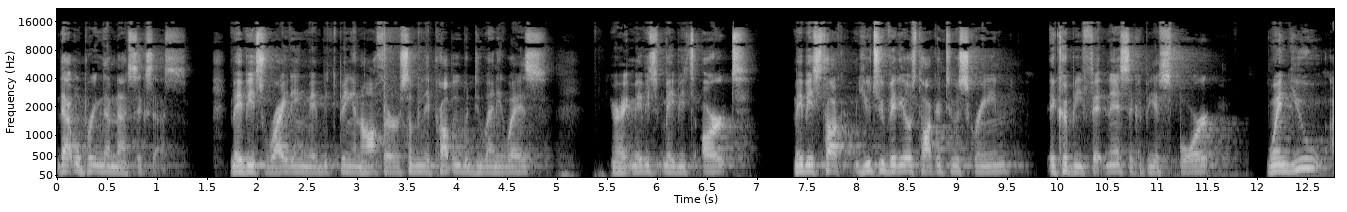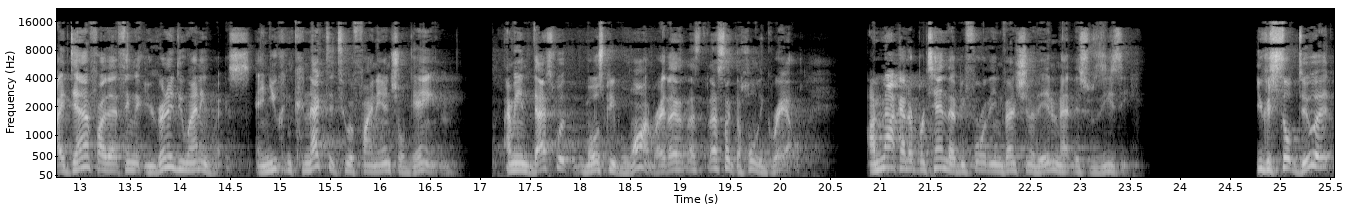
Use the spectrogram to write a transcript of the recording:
that will bring them that success. Maybe it's writing, maybe it's being an author, something they probably would do anyways. Right? Maybe it's maybe it's art, maybe it's talk YouTube videos talking to a screen. It could be fitness, it could be a sport. When you identify that thing that you're going to do anyways, and you can connect it to a financial gain, I mean, that's what most people want, right? That's, that's like the holy grail. I'm not going to pretend that before the invention of the internet, this was easy. You could still do it.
